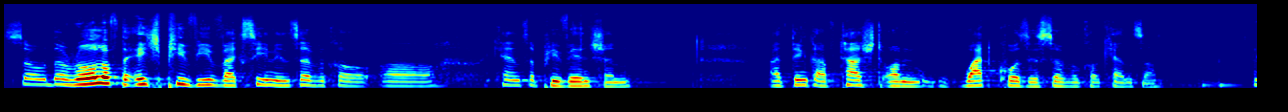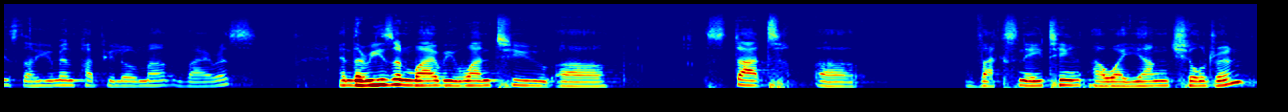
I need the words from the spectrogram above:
So the role of the HPV vaccine in cervical uh, cancer prevention, I think I've touched on what causes cervical cancer. It's the human papilloma virus. And the reason why we want to uh, start uh, vaccinating our young children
